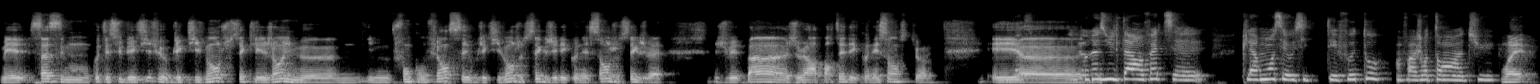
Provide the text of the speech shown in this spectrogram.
Mais ça, c'est mon côté subjectif et objectivement, je sais que les gens, ils me, ils me font confiance et objectivement, je sais que j'ai les connaissances, je sais que je vais, je vais pas, je vais leur apporter des connaissances, tu vois. Et, euh... le résultat, en fait, c'est, clairement, c'est aussi tes photos. Enfin, j'entends, tu, ouais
